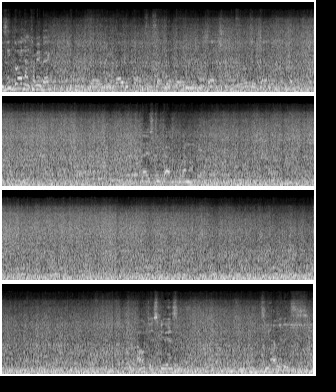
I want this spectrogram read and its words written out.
is it going and coming back? Yeah, you buy the car 600 and you charge, you want to charge it and come That is 2,100. I want to experience it. See how it is.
